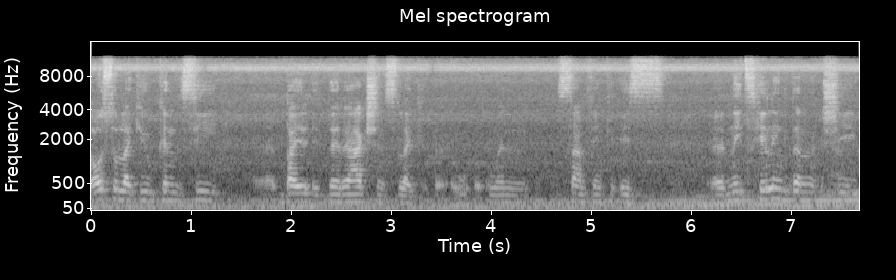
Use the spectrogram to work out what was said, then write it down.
also like you can see uh, by the reactions like uh, when something is uh, needs healing, then she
